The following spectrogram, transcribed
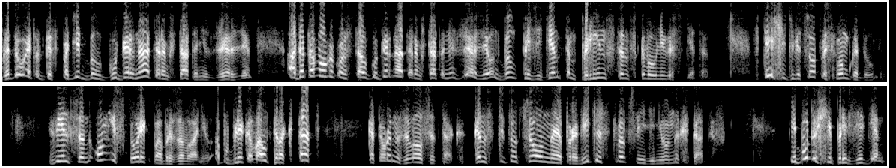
году этот господин был губернатором штата Нью-Джерси, а до того, как он стал губернатором штата Нью-Джерси, он был президентом Принстонского университета. В 1908 году Вильсон, он историк по образованию, опубликовал трактат который назывался так «Конституционное правительство в Соединенных Штатах». И будущий президент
